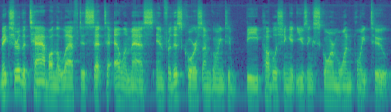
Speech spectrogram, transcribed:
Make sure the tab on the left is set to LMS, and for this course I'm going to be publishing it using SCORM 1.2.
